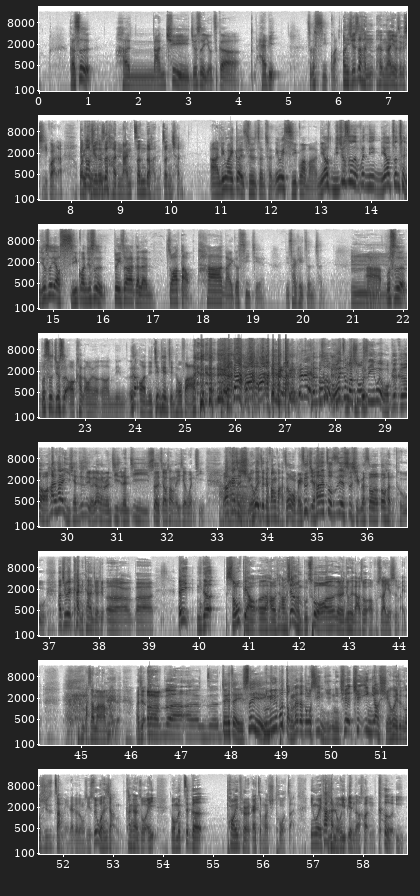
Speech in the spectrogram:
可是很难去就是有这个 habit 这个习惯哦，你觉得是很很难有这个习惯啊？我倒觉得是很难，真的很真诚。啊。另外一个就是真诚，因为习惯嘛，你要你就是问你你要真诚，你就是要习惯，就是对着那个人抓到他哪一个细节，你才可以真诚。嗯啊，不是不是，就是哦，看哦哦，你 哦，你今天剪头发，对不是，我会这么说，是因为我哥哥哦，他他以前就是有这样人际人际社交上的一些问题，然后开始学会这个方法之后，我每次觉得他在做这件事情的时候都很突兀，他就会看你看很久，就呃呃，哎，你的手表呃好好像很不错哦，那个人就回答说哦，不是在，夜市买的，马上马拉买的，他就呃不呃这。对对，所以你明明不懂那个东西，你你却却硬要学会这个东西，去赞美那个东西，所以我很想看看说，哎，我们这个 pointer 该怎么去拓展，因为它很容易变得很刻意。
